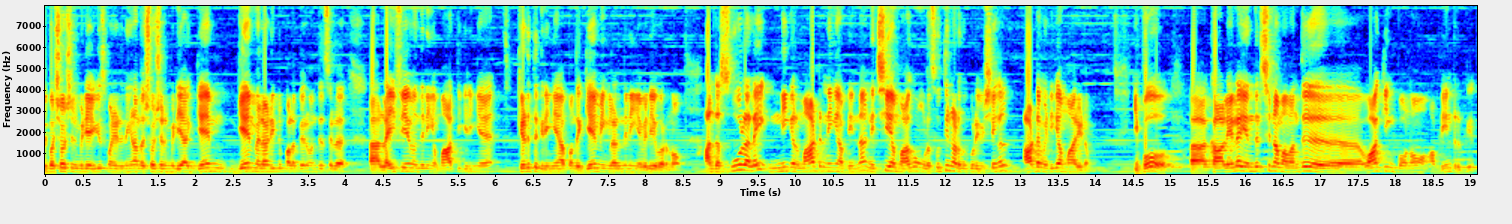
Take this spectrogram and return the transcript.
இப்போ சோஷியல் மீடியா யூஸ் பண்ணிட்டு இருந்தீங்கன்னா அந்த சோஷியல் மீடியா கேம் கேம் விளையாடிட்டு பல பேர் வந்து சில லைஃபே வந்து நீங்கள் மாற்றிக்கிறீங்க கெடுத்துக்கிறீங்க. அப்போ அந்த கேமிங்லேருந்து நீங்கள் வெளியே வரணும். அந்த சூழலை நீங்கள் மாற்றினீங்க அப்படின்னா நிச்சயமாக உங்களை சுற்றி நடக்கக்கூடிய விஷயங்கள் ஆட்டோமேட்டிக்காக மாறிடும். இப்போது காலையில் எந்திரிச்சு நம்ம வந்து வாக்கிங் போனோம் அப்படின்னு இருக்குது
